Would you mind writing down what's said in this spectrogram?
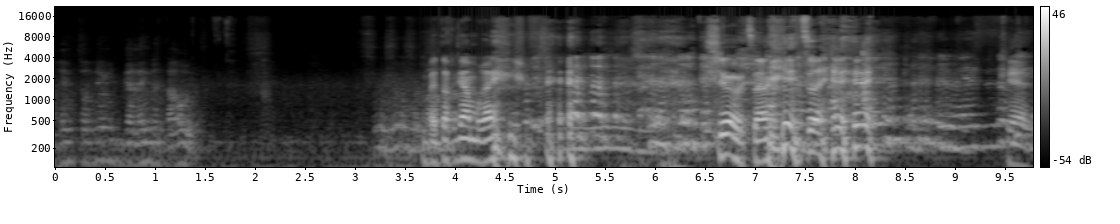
דברים טובים מתגלים בטעות. בטח גם ראי. שוב, צריך, צריך, כן.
